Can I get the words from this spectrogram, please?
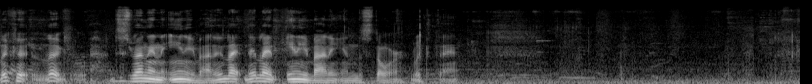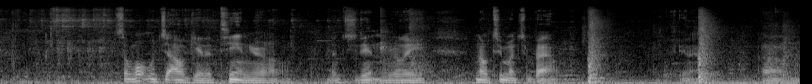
Look at look, just run into anybody. They let, they let anybody in the store. Look at that. So what would y'all get a ten year old that you didn't really know too much about? You know, um,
